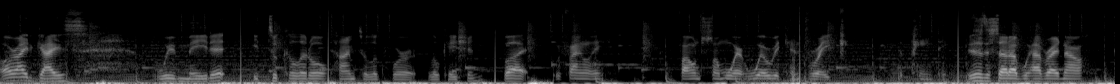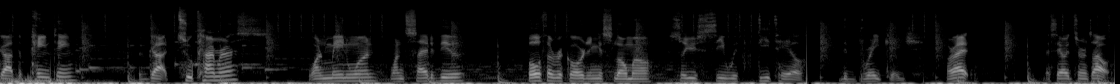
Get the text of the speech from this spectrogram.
Alright guys, we've made it. It took a little time to look for location, but we finally found somewhere where we can break the painting. This is the setup we have right now. We've got the painting, we've got two cameras, one main one, one side view. Both are recording in slow-mo, so you see with detail the breakage. Alright, let's see how it turns out.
